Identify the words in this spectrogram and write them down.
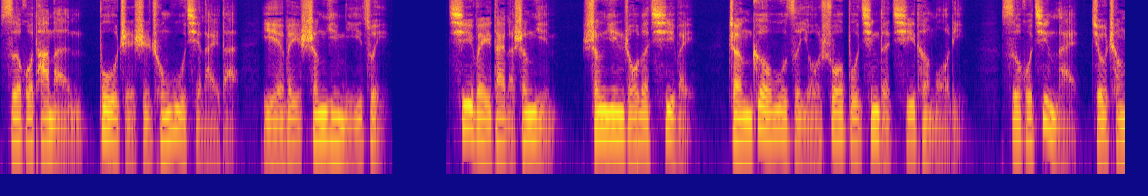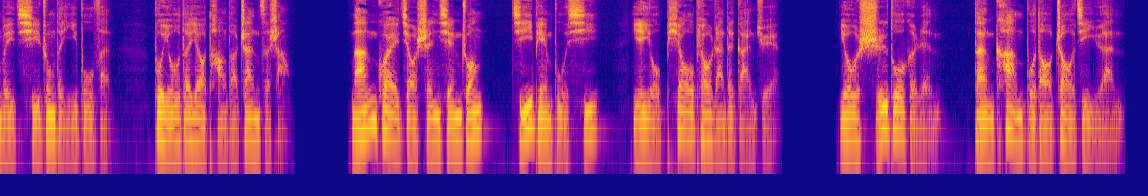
似乎他们不只是冲雾起来的，也为声音迷醉。气味带了声音，声音揉了气味，整个屋子有说不清的奇特魔力，似乎进来就成为其中的一部分，不由得要躺到毡子上。难怪叫神仙庄，即便不吸，也有飘飘然的感觉。有十多个人，但看不到赵晋元。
